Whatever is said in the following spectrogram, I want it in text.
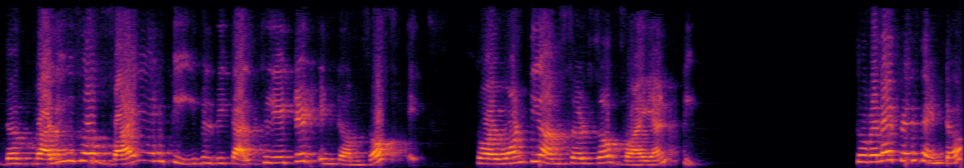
the values of y and t will be calculated in terms of x. So I want the answers of y and t. So when I press enter,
